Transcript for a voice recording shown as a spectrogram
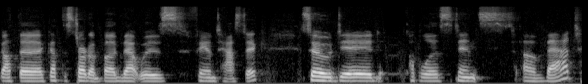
got the got the startup bug. That was fantastic. So did a couple of stints of that.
